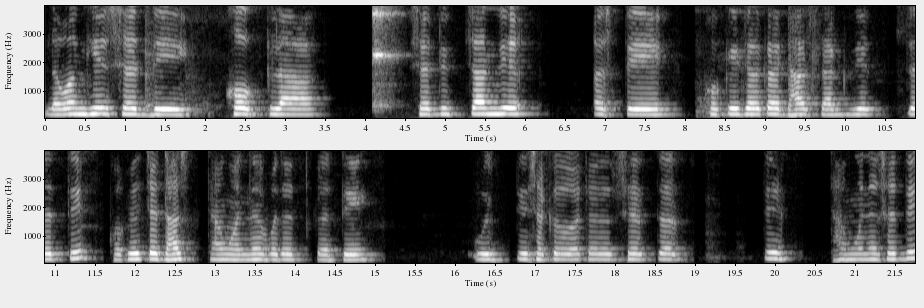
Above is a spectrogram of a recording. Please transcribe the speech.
लवंग ही सर्दी खोकला सर्दी चांगली असते. खोकी जर का ढास लागली तर ती खोकलीचे ढास थांबवणे मदत करते. उलटीसारखं वाटत असेल तर ते थांबवण्यासाठी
